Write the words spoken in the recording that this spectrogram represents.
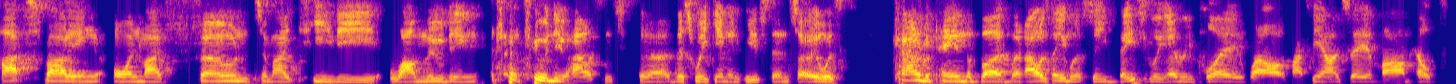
hot spotting on my phone to my TV while moving to a new house this uh, this weekend in Houston. So it was kind of a pain in the butt, but I was able to see basically every play while my fiance and mom helped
